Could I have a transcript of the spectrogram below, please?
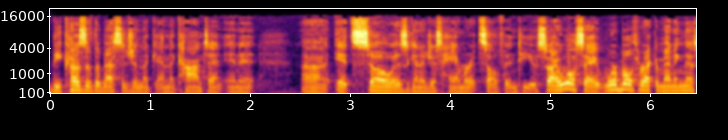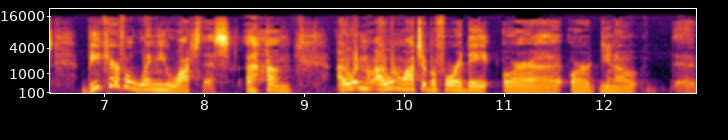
because of the message and the and the content in it, uh, it so is going to just hammer itself into you. So I will say we're both recommending this. Be careful when you watch this. Um, I wouldn't I wouldn't watch it before a date or uh, or you know. Uh,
